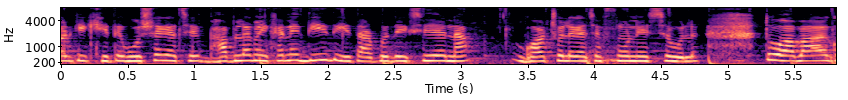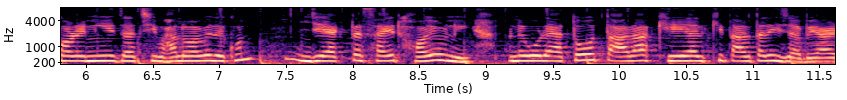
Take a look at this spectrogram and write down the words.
আর কি খেতে বসে গেছে। ভাবলাম এখানে দিয়ে দিই, তারপর দেখছি যে না, ঘর চলে গেছে ফোন এসছে বলে। তো আবার ঘরে নিয়ে যাচ্ছি। ভালোভাবে দেখুন যে একটা সাইড হয়ও নি। মানে ওর এত তাড়া খেয়ে আর কি তাড়াতাড়ি যাবে। আর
